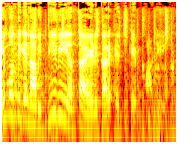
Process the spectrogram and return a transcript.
ನಿಮ್ಮೊಂದಿಗೆ ನಾವಿದ್ದೀವಿ ಅಂತ ಹೇಳಿದ್ದಾರೆ. ಎಚ್ ಕೆ ಪಾಟೀಲ್ ಅವರು.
